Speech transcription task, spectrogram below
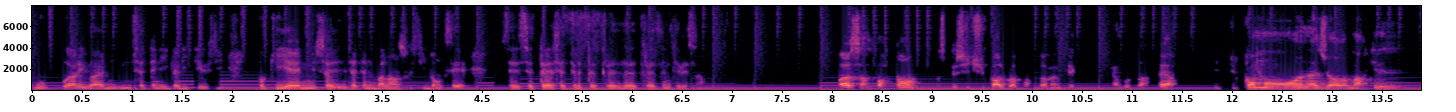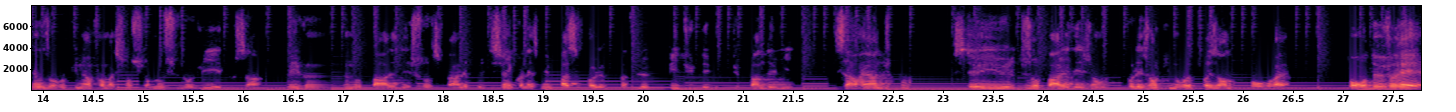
pour, pour, arriver à une certaine égalité aussi, il faut qu'il y ait une, certaine balance aussi. Donc, c'est très, très, très, très, très intéressant. Ouais, c'est important, parce que si tu parles pas pour toi-même, quelqu'un d'autre va faire. Comme on, a déjà remarqué, les gens n'ont aucune information sur nous, sur nos vies et tout ça. Mais ils veulent nous parler des choses. les politiciens, ils connaissent même pas ce qu'est le, le prix du, du plan 2000. Ils savent rien du tout. Veulent toujours parler des gens. Il faut les gens qui nous représentent pour vrai. Pour de vrai.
